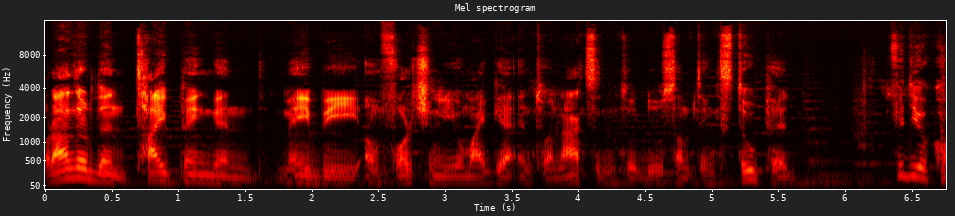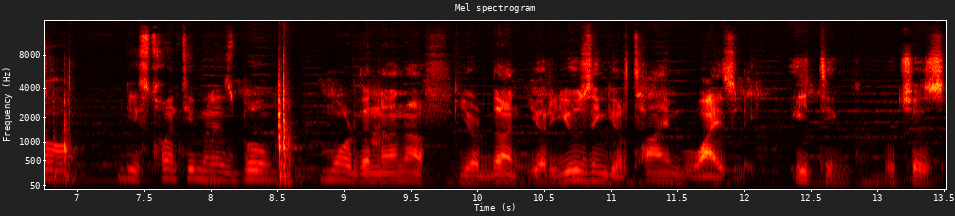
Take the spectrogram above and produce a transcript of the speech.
Rather than typing and maybe unfortunately you might get into an accident or do something stupid video call these 20 minutes boom more than enough. You're done. You're using your time wisely. Eating which is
